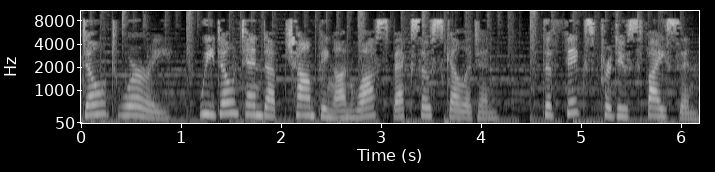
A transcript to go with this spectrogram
Don't worry. We don't end up chomping on wasp exoskeleton. The figs produce ficin,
